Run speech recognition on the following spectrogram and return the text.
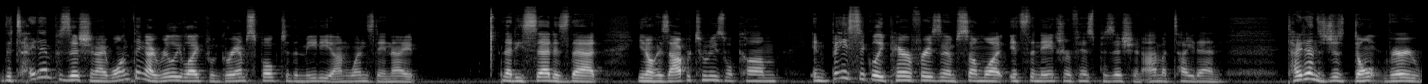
the tight end position, I one thing I really liked when Graham spoke to the media on Wednesday night that he said is that, you know, his opportunities will come and basically paraphrasing him somewhat, it's the nature of his position. I'm a tight end. Tight ends just don't very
